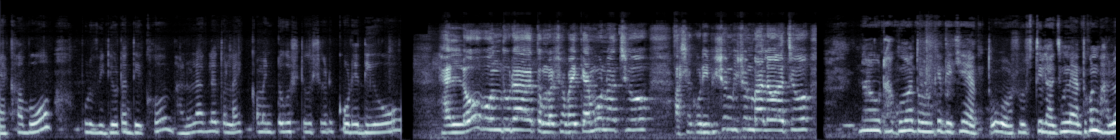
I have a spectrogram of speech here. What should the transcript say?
দেখাবো। পুরো ভিডিওটা দেখো। ভালো লাগলে তো লাইক কমেন্ট গোষ্ঠী গোষ্ঠী করে করে দিও। হ্যালো বন্ধুরা, তোমরা সবাই কেমন আছো? আশা করি ভীষণ ভীষণ ভালো আছো। না, ও ঠাকুমা, তোমাকে দেখে এত অস্বস্তি লাগছে। মানে এতক্ষণ ভালো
